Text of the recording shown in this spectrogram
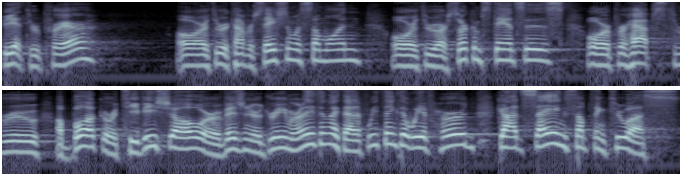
be it through prayer, or through a conversation with someone, or through our circumstances, or perhaps through a book or a TV show or a vision or a dream or anything like that, if we think that we have heard God saying something to us,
